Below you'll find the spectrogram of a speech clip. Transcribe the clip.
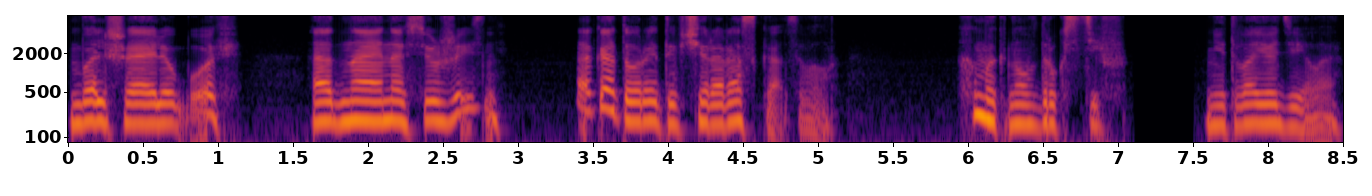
Большая любовь? Одна и на всю жизнь? О которой ты вчера рассказывал?» Хмыкнул вдруг Стив. «Не твое дело».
